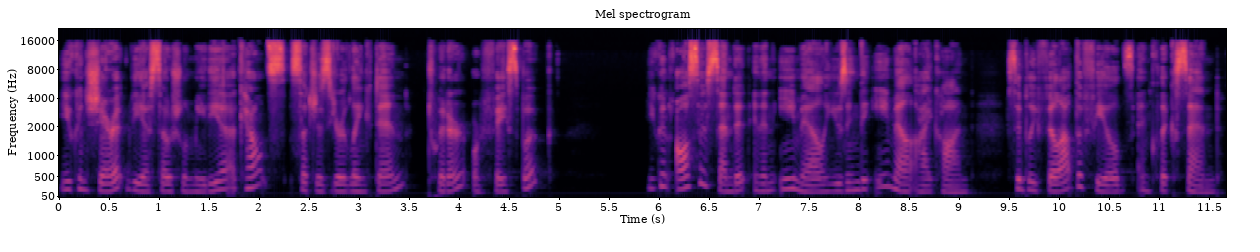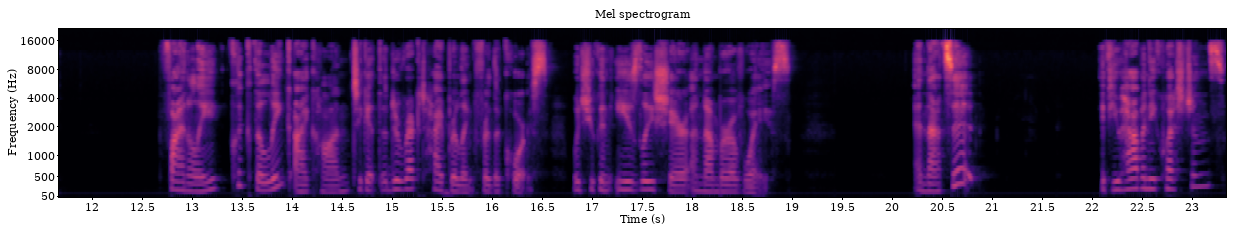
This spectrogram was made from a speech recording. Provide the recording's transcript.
You can share it via social media accounts such as your LinkedIn, Twitter, or Facebook. You can also send it in an email using the email icon. Simply fill out the fields and click Send. Finally, click the link icon to get the direct hyperlink for the course, which you can easily share a number of ways. And that's it. If you have any questions,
